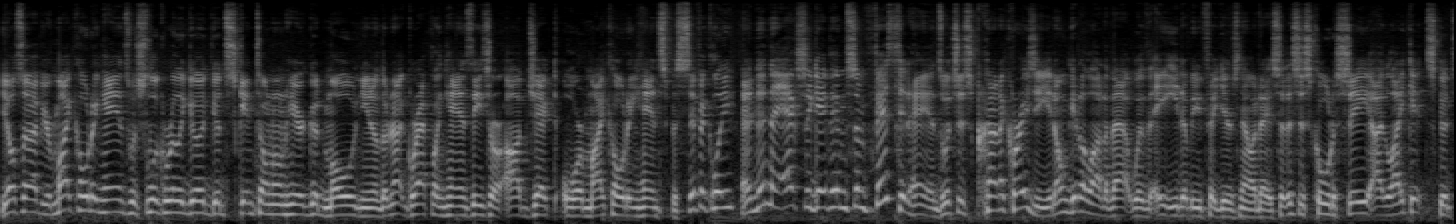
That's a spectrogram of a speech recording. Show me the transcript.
You also have your mic holding hands, which look really good. Good skin tone on here, good mold. You know, they're not grappling hands. These are object or mic holding hands specifically. And then they actually gave him some fisted hands, which is kind of crazy. You don't get a lot of that with AEW figures nowadays. So this is cool to see. I like it. It's good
